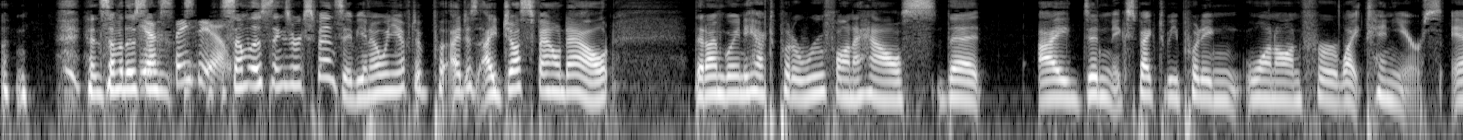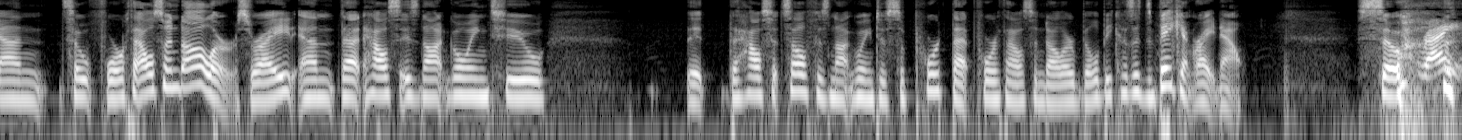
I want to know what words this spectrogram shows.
and some of those yes, things, some of those things are expensive. You know, when you have to put, I just, I just found out that I'm going to have to put a roof on a house that I didn't expect to be putting one on for like 10 years. And so $4,000, right? And that house is not going to, it, the house itself is not going to support that $4,000 bill because it's vacant right now. So, right.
